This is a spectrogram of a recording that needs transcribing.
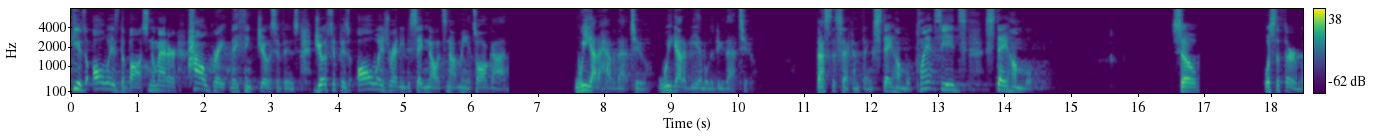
He is always the boss, no matter how great they think Joseph is. Joseph is always ready to say, no, it's not me, it's all God. We got to have that too. We got to be able to do that too. That's the second thing. Stay humble. Plant seeds, stay humble. So, what's the third one?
